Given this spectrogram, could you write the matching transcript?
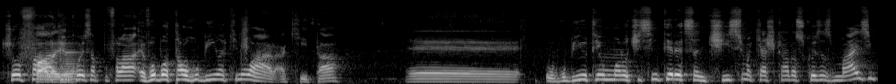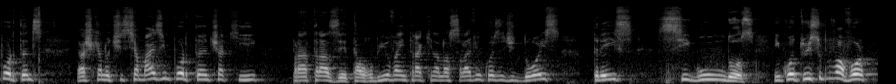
Deixa eu falar, Fala tem né? coisa para falar. Eu vou botar o Rubinho aqui no ar, aqui, tá? É... O Rubinho tem uma notícia interessantíssima que acho que é uma das coisas mais importantes eu acho que a notícia mais importante aqui para trazer, tá? O Rubinho vai entrar aqui na nossa live em coisa de dois, três segundos. Enquanto isso, por favor,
